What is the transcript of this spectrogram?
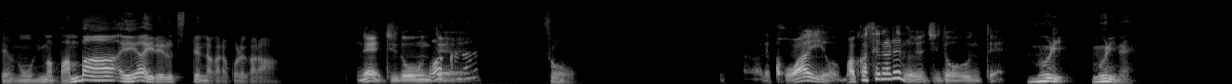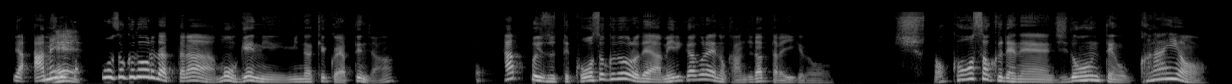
でももう今バンバン AI 入れるっつってんだから、これから。ね、自動運転。怖くない？そあれ怖いよ。任せられる？自動運転。う。無理、無理ね。いや、アメリカね高速道路だったら、もう現にみんな結構やってんじゃん？?100 歩譲って高速道路でアメリカぐらいの感じだったらいいけど、首都高速でね、自動運転おっかないよ。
